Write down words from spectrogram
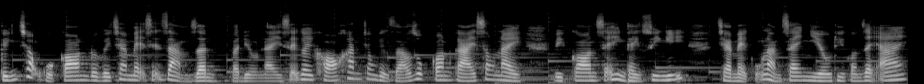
kính trọng của con đối với cha mẹ sẽ giảm dần và điều này sẽ gây khó khăn trong việc giáo dục con cái sau này vì con sẽ hình thành suy nghĩ cha mẹ cũng làm sai nhiều thì còn dạy ai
